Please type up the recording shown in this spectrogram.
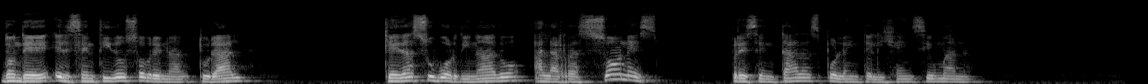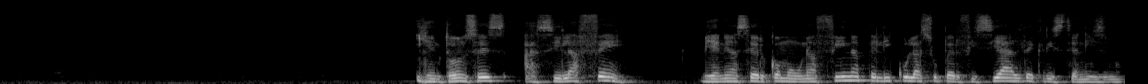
donde el sentido sobrenatural queda subordinado a las razones presentadas por la inteligencia humana. Y entonces así la fe viene a ser como una fina película superficial de cristianismo.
